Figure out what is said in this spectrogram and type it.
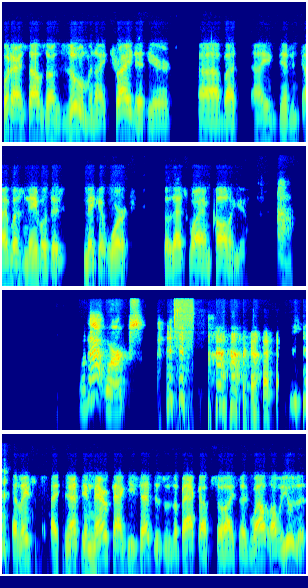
put ourselves on Zoom and I tried it here, uh, but I didn't, I wasn't able to make it work. So that's why I'm calling you. well, that works. At least, I, that's, in matter of fact, he said this was a backup, so I said, well, I'll use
